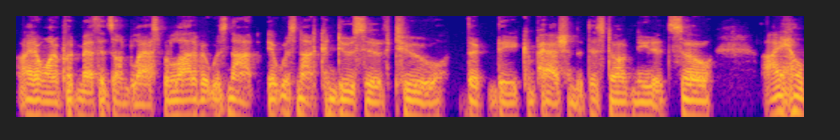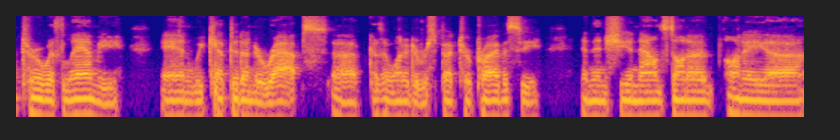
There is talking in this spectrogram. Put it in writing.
I don't want to put methods on blast, but a lot of it was not. It was not conducive to the the compassion that this dog needed. So I helped her with Lamby, and we kept it under wraps because uh, I wanted to respect her privacy. And then she announced on a on a uh,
